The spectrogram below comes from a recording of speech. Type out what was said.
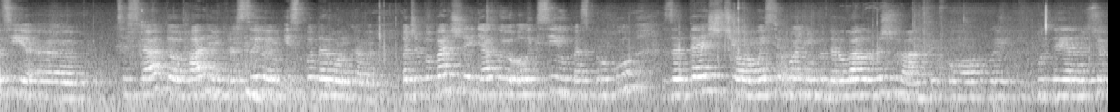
оці. е, Це свято гарним, красивим і з подарунками. Отже, по-перше, я дякую Олексію Каспруку за те, що ми сьогодні подарували вишиванки помогли будиночок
